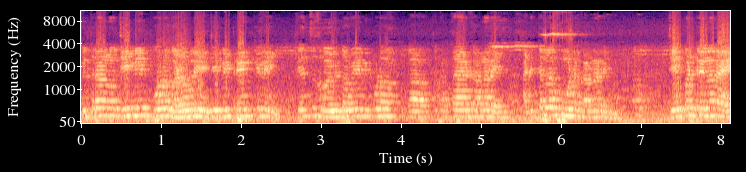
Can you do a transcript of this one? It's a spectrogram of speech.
मित्रांनो जे मी पोरं घडवले जे मी ट्रेन केले त्यांचंच भवितव्य मी पुढं तयार करणार आहे आणि त्यालाच मोठं करणार आहे जे पण ट्रेनर आहे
